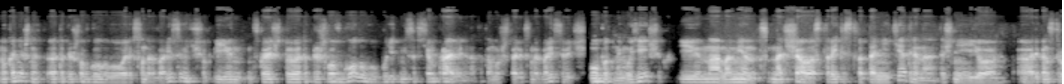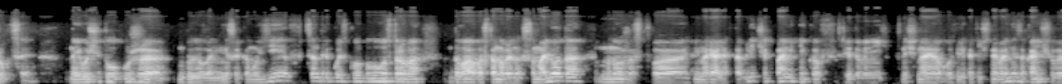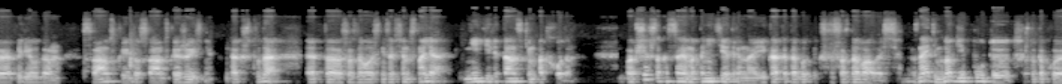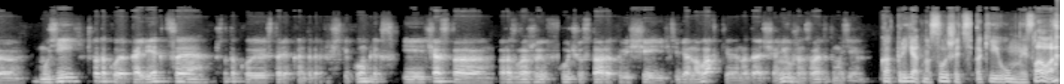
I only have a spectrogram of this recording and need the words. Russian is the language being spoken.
Ну, конечно, это пришло в голову Александру Борисовичу, и сказать, что это пришло в голову, будет не совсем правильно, потому что Александр Борисович опытный музейщик, и на момент начала строительства Тани Тетрина, точнее ее э, реконструкции, на его счету уже было несколько музеев в центре Кольского полуострова, два восстановленных самолета, множество мемориальных табличек, памятников, исследований, начиная от Великой Отечественной войны, заканчивая периодом саамской и досаамской жизни. Так что да, это создавалось не совсем с нуля, не дилетантским подходом. Вообще, что касаемо Танитетрина и как это создавалось, знаете, многие путают, что такое музей, что такое коллекция, что такое историко-этнографический комплекс. И часто, разложив кучу старых вещей себя на лавке на даче, они уже называют это музеем. Как приятно слышать такие умные слова,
